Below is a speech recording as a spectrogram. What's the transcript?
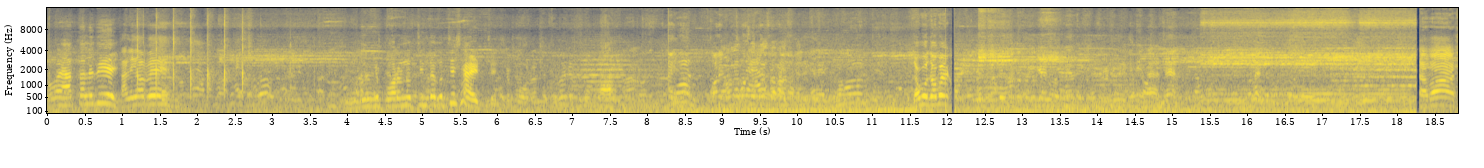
সবাই হাত দি। তালি হবে। ওদেরকে পড়ানোর চিন্তা করছে সাইডছে। যাব যাব আবাস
